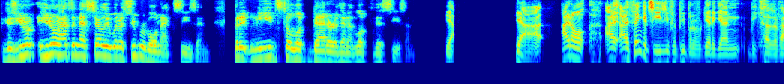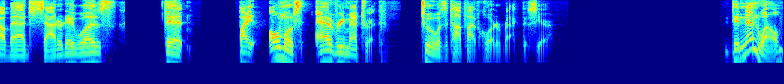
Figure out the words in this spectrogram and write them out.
Because you don't you don't have to necessarily win a Super Bowl next season, but it needs to look better than it looked this season. Yeah, I, I don't. I, I think it's easy for people to forget again because of how bad Saturday was. That by almost every metric, Tua was a top five quarterback this year. Didn't end well,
